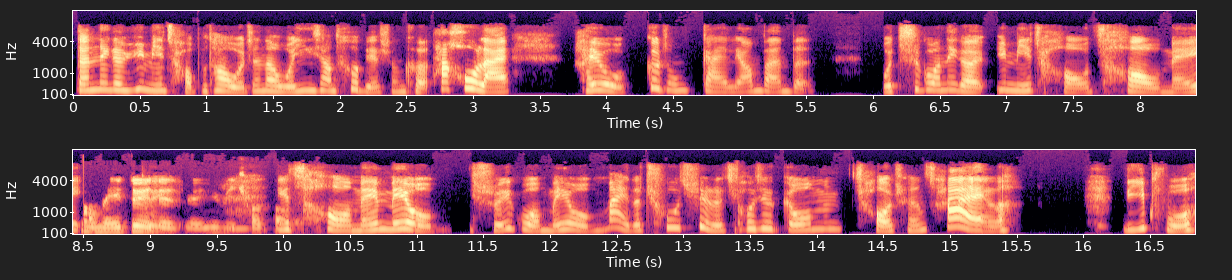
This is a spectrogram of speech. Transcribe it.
但那个玉米炒葡萄我真的我印象特别深刻。他后来还有各种改良版本，我吃过那个玉米炒草莓，草莓对对对，玉米炒草莓，那个草莓没有水果没有卖得出去了之后，就给我们炒成菜了，离谱。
